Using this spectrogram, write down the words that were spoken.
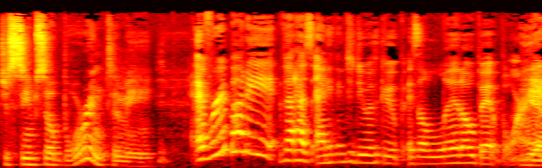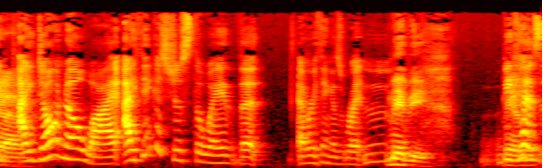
just seems so boring to me. Everybody that has anything to do with Goop is a little bit boring. Yeah. I don't know why. I think it's just the way that everything is written. Maybe. Because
